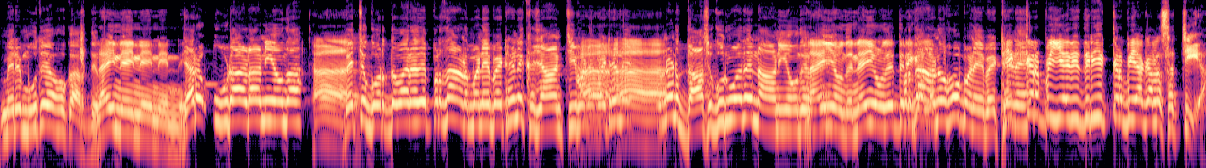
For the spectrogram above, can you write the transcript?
ਮੇਰੇ ਮੂੰਹ ਤੇ ਉਹ ਕਰ ਦਿਓ ਨਹੀਂ ਨਹੀਂ ਨਹੀਂ ਨਹੀਂ ਯਾਰ ਊੜਾ ਆੜਾ ਨਹੀਂ ਆਉਂਦਾ। ਵਿੱਚ ਗੁਰਦੁਆਰਿਆਂ ਦੇ ਪ੍ਰਧਾਨ ਬਣੇ ਬੈਠੇ ਨੇ ਖਜ਼ਾਨਚੀ ਬਣੇ ਬੈਠੇ ਨੇ। ਉਹਨਾਂ ਨੂੰ 10 ਗੁਰੂਆਂ ਦੇ ਨਾਂ ਨਹੀਂ ਆਉਂਦੇ ਨਹੀਂ ਆਉਂਦੇ ਨਹੀਂ ਆਉਂਦੇ ਤੇਰੀ ਗੱਲ ਉਹ ਬਣੇ ਬੈਠੇ ਨੇ 1 ਰੁਪਈਏ ਦੀ ਤੇਰੀ 1 ਰੁਪਿਆ ਗੱਲ ਸੱਚੀ ਆ।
